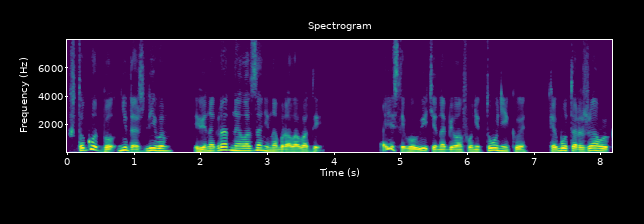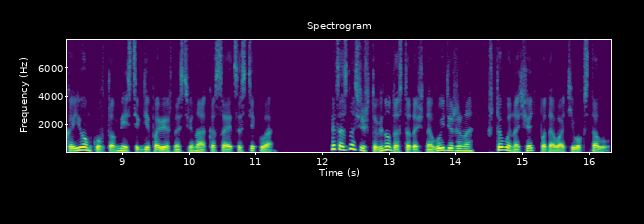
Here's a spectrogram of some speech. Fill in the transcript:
что год был недождливым, и виноградная лоза не набрала воды. А если вы увидите на белом фоне тоненькую, как будто ржавую каемку в том месте, где поверхность вина касается стекла, это значит, что вино достаточно выдержано, чтобы начать подавать его к столу.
